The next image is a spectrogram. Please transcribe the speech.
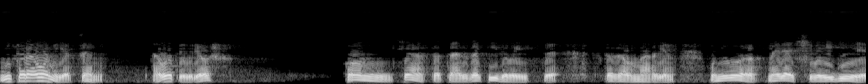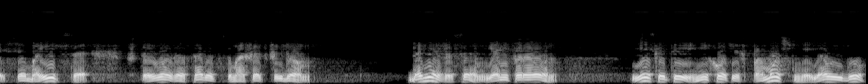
Не фараон я, Сэм. А вот и врешь». «Он часто так закидывается», — сказал Марвин. «У него навязчивая идея. Все боится, что его засадят в сумасшедший дом». «Да не же, Сэм, я не фараон». Если ты не хочешь помочь мне, я уйду.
